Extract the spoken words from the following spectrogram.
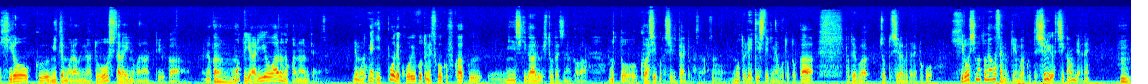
広く見てもらうにはどうしたらいいのかなっていうか、なんかうんもっとやりようあるのかなみたいなさ。でもね、一方でこういうことにすごく深く認識がある人たちなんかは、もっと詳しいこと知りたいとかさ、その、もっと歴史的なこととか、例えばちょっと調べたらやっぱこう、広島と長崎の原爆って種類が違うんだよね。うん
